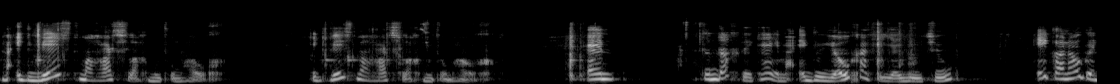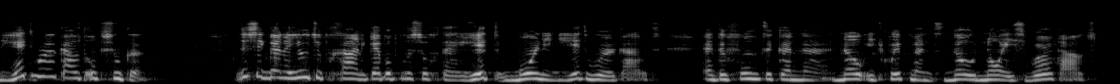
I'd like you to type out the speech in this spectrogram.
Maar ik wist, mijn hartslag moet omhoog. Ik wist, mijn hartslag moet omhoog. En toen dacht ik, hé, hey, maar ik doe yoga via YouTube. Ik kan ook een hit workout opzoeken. Dus ik ben naar YouTube gegaan. Ik heb opgezocht de hit morning hit workout. En toen vond ik een uh, no equipment, no noise workout.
